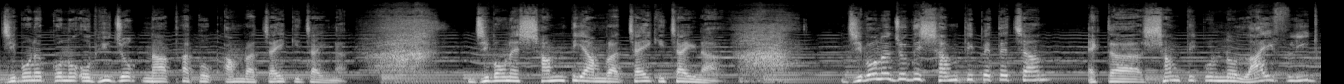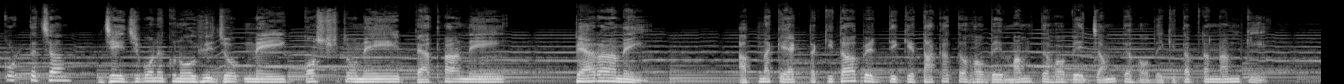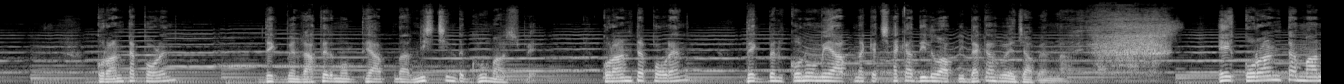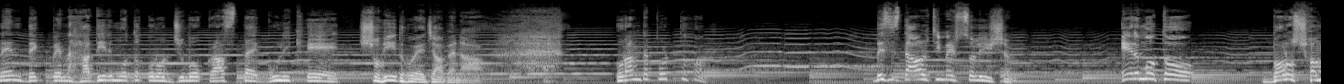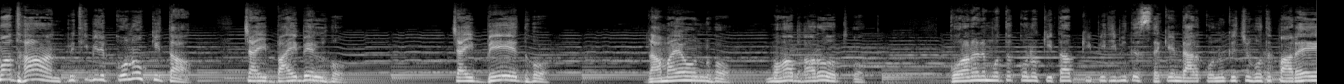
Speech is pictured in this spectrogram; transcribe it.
জীবনে কোনো অভিযোগ না থাকুক, আমরা চাই কি চাই না। জীবনে শান্তি আমরা চাই কি চাই না। জীবনে যদি শান্তি পেতে চান, একটা শান্তিপূর্ণ লাইফ লিড করতে চান, যে জীবনে কোনো অভিযোগ নেই, কষ্ট নেই, ব্যথা নেই, প্যারা নেই, আপনাকে একটা কিতাবের দিকে তাকাতে হবে, মানতে হবে, জানতে হবে। কিতাবটার নাম কি? কোরআনটা পড়েন। দেখবেন রাতের মধ্যে আপনার নিশ্চিন্তে ঘুম আসবে। কোরআনটা পড়েন, দেখবেন কোনো মেয়ে আপনাকে ছেঁকা দিলেও আপনি বেকা হয়ে যাবেন না। এই কোরআনটা মানেন, দেখবেন হাদির মতো কোনো যুবক রাস্তায় গুলি খেয়ে শহীদ হয়ে যাবে না। কোরআনটা পড়তে হবে। This is the ultimate solution এর মতো বড় সমাধান পৃথিবীর কোনো কিতাব, চাই বাইবেল হোক, চাই বেদ হোক রামায়ণ হোক, মহাভারত হোক, কোরআনের মতো কোনো কিতাব কি পৃথিবীতে সেকেন্ড আর কোনো কিছু হতে পারে?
